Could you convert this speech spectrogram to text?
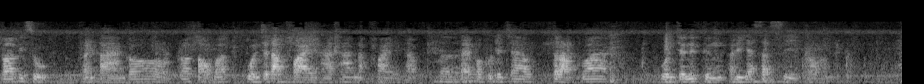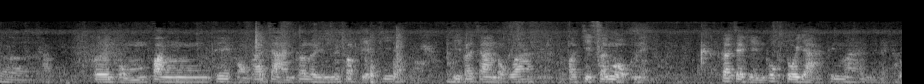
พระพิสุต่างๆ ก็ก็ตอบว่าควรจะดับไฟหาทางดับไฟครับ แต่พระพุทธเจ้าตรัสว่าควรจะนึกถึงอริยสัจสี่ก่อนครับเปินผมฟังเทศของพระอาจารย์ก็เลยนึกมาเปรียบเทียบ ที่พระอาจารย์บอกว่าพอจิตสงบเนี่ย ก็จะเห็นพวกตัวอยากขึ้นมาเนี่ยนะครับ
